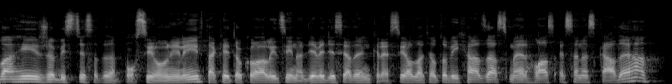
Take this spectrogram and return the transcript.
úvahy, že by ste sa teda posilnili v takejto koalícii na 91 kresiel, zatiaľ to vychádza smer hlas SNS KDH?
